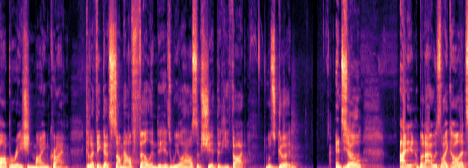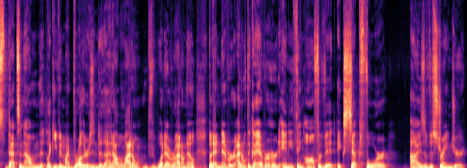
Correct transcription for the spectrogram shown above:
Operation Mindcrime because I think that somehow fell into his wheelhouse of shit that he thought was good. And so I didn't, but I was like, oh, that's that's an album that like even my brother is into that album. I don't, whatever, I don't know. But I never, I don't think I ever heard anything off of it except for "Eyes of a Stranger,"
